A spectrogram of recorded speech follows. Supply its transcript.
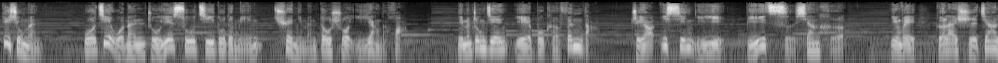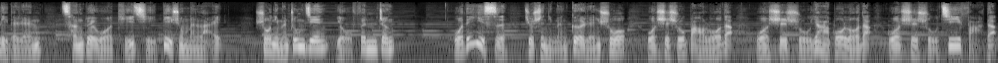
弟兄们，我借我们主耶稣基督的名劝你们，都说一样的话。你们中间也不可分党，只要一心一意，彼此相合。因为格莱士家里的人曾对我提起弟兄们来说，你们中间有纷争。”我的意思就是，你们个人说我是属保罗的，我是属亚波罗的，我是属基法的，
